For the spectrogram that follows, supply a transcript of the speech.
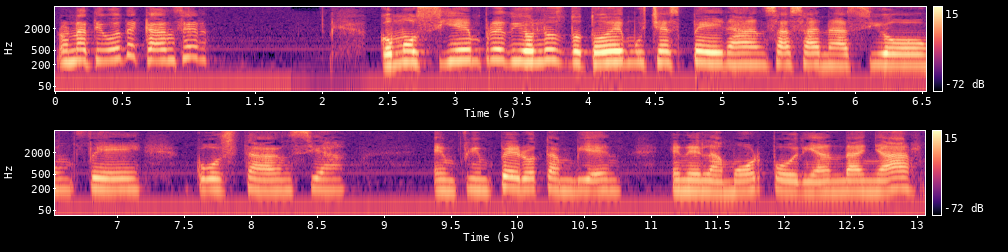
Los nativos de cáncer, como siempre, Dios los dotó de mucha esperanza, sanación, fe, constancia, en fin, pero también en el amor podrían dañar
